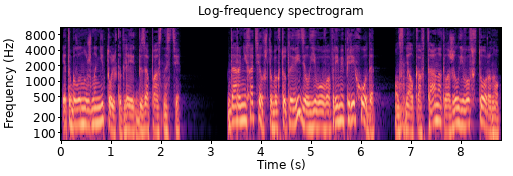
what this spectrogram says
это было нужно не только для их безопасности. Дара не хотел, чтобы кто-то видел его во время перехода. Он снял кафтан, отложил его в сторону.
